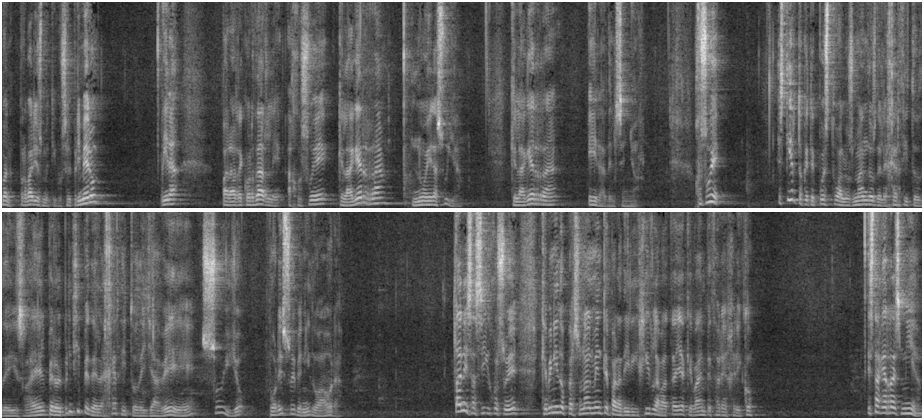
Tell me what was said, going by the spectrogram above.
Bueno, por varios motivos. El primero era para recordarle a Josué que la guerra no era suya, que la guerra era del Señor. Josué, es cierto que te he puesto a los mandos del ejército de Israel, pero el príncipe del ejército de Yahvé soy yo. Por eso he venido ahora. Tan es así, Josué, que he venido personalmente para dirigir la batalla que va a empezar en Jericó. Esta guerra es mía,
